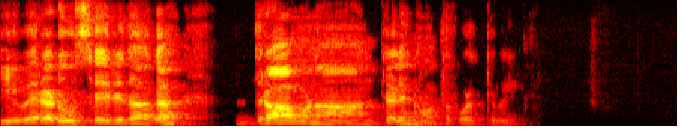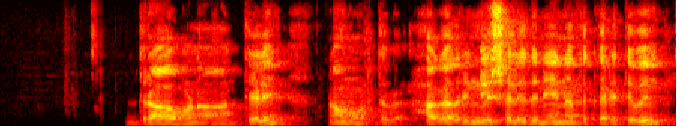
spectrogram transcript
ಇವೆರಡೂ ಸೇರಿದಾಗ ದ್ರಾವಣ ಅಂತೇಳಿ ನಾವು ತಗೊಳ್ತೀವಿ. ದ್ರಾವಣ ಅಂತೇಳಿ ನಾವು ನೋಡ್ತೇವೆ. ಹಾಗಾದ್ರೆ ಇಂಗ್ಲಿಷಲ್ಲಿ ಇದನ್ನ ಏನಂತ ಕರಿತೀವಿ?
